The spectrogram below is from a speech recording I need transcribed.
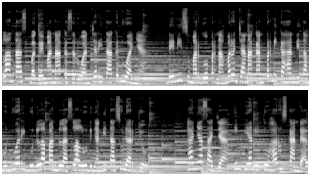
Lantas, bagaimana keseruan cerita keduanya? Denny Sumargo pernah merencanakan pernikahan di tahun 2018 lalu dengan Dita Sudarjo. Hanya saja, impian itu harus kandas.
